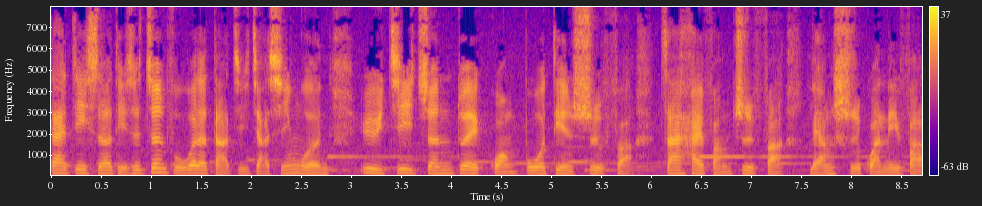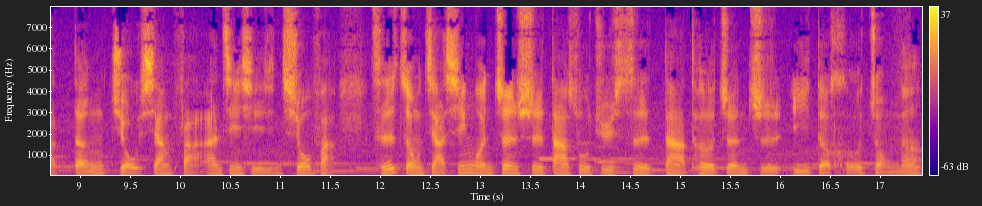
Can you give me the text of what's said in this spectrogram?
在第十二题是政府为了打击假新闻，预计针对广播电视法、灾害防治法、粮食管理法等九项法案进行修法。此种假新闻正是大数据四大特征之一的何种呢？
